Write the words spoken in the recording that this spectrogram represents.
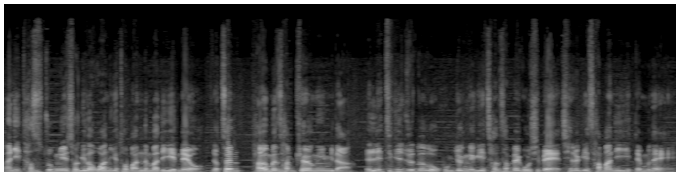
아니 다섯 종류의 적이라고 하는 게 더 맞는 말이겠네요. 여튼 다음은 3켜형입니다. 엘리트 기준으로 공격력이 1350에 체력이 4만이기 때문에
